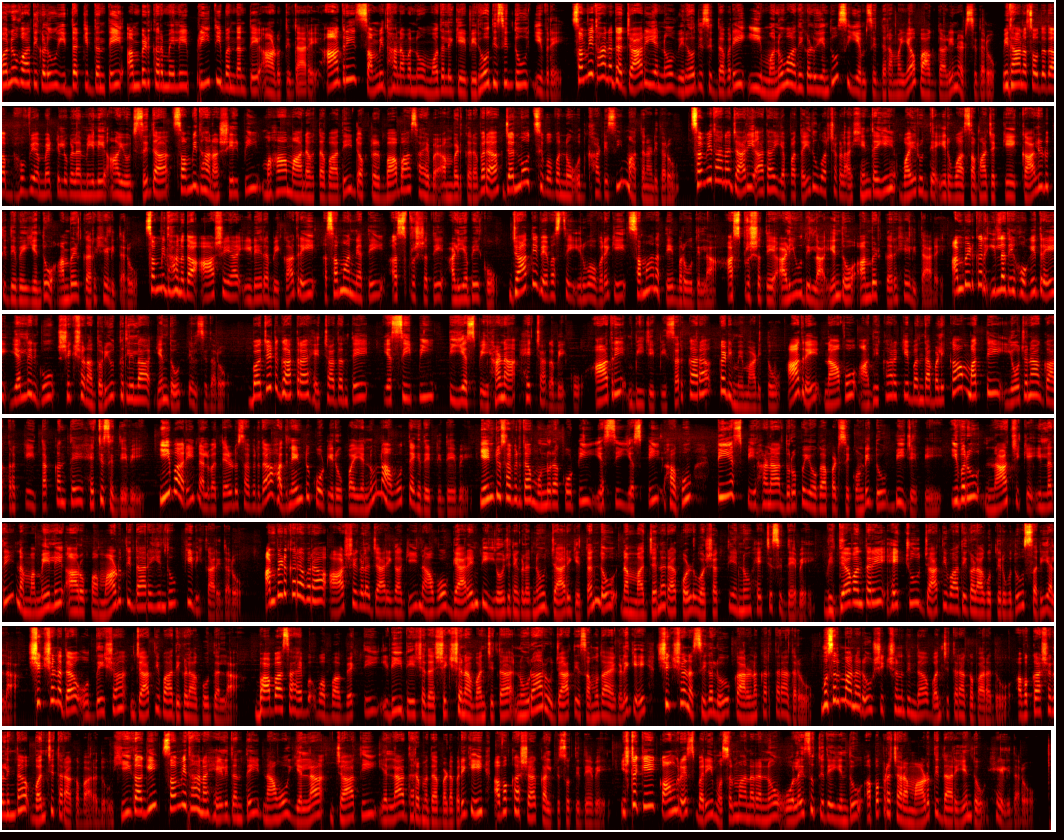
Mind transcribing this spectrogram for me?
ಮನುವಾದಿಗಳು ಇದ್ದಕ್ಕಿದ್ದಂತೆ ಅಂಬೇಡ್ಕರ್ ಮೇಲೆ ಪ್ರೀತಿ ಬಂದಂತೆ ಆಡುತ್ತಿದ್ದಾರೆ. ಆದರೆ ಸಂವಿಧಾನವನ್ನು ಮೊದಲಿಗೆ ವಿರೋಧಿಸಿದ್ದು ಇವರೇ. ಸಂವಿಧಾನದ ಜಾರಿಯನ್ನು ವಿರೋಧಿಸಿದ್ದವರೇ ಈ ಮನುವಾದಿಗಳು ಎಂದು ಸಿಎಂ ಸಿದ್ದರಾಮಯ್ಯ ವಾಗ್ದಾಳಿ ನಡೆಸಿದರು. ವಿಧಾನಸೌಧದ ಭವ್ಯ ಮೆಟ್ಟಿಲುಗಳ ಮೇಲೆ ಆಯೋಜಿಸಿದ್ದ ಸಂವಿಧಾನ ಶಿಲ್ಪಿ, ಮಹಾಮಾನವತಾವಾದಿ ಡಾಕ್ಟರ್ ಬಾಬಾ ಸಾಹೇಬ್ ಅಂಬೇಡ್ಕರ್ ಅವರ ಜನ್ಮೋತ್ಸವವನ್ನು ಉದ್ಘಾಟಿಸಿ ಮಾತನಾಡಿದರು. ಸಂವಿಧಾನ ಜಾರಿ ಆದ ಎಪ್ಪತ್ತೈದು ವರ್ಷಗಳ ಹಿಂದೆಯೇ ವೈರುಧ್ಯ ಇರುವ ಸಮಾಜಕ್ಕೆ ಕಾಲಿಡುತ್ತಿದ್ದೇವೆ ಎಂದು ಅಂಬೇಡ್ಕರ್ ಹೇಳಿದ್ದರು. ಸಂವಿಧಾನದ ಆಶಯ ಈಡೇರಬೇಕಾದರೆ ಅಸಾಮಾನ್ಯತೆ, ಅಸ್ಪೃಶ್ಯತೆ ಅಳಿಯಬೇಕು. ಜಾತಿ ವ್ಯವಸ್ಥೆ ಇರುವವರೆಗೆ ಸಮಾನತೆ ಬರುವುದಿಲ್ಲ, ಅಸ್ಪೃಶ್ಯತೆ ಅಳಿಯುವುದಿಲ್ಲ ಎಂದು ಅಂಬೇಡ್ಕರ್ ಹೇಳಿದ್ದಾರೆ. ಅಂಬೇಡ್ಕರ್ ಇಲ್ಲದೆ ಹೋಗಿದ್ರೆ ಎಲ್ಲರಿಗೂ ಶಿಕ್ಷಣ ದೊರೆಯುತ್ತಿರಲಿಲ್ಲ ಎಂದು ತಿಳಿಸಿದರು. ಬಜೆಟ್ ಗಾತ್ರ ಹೆಚ್ಚಾದಂತೆ ಎಸ್ಸಿಪಿ, ಟಿಎಸ್ಪಿ ಹಣ ಹೆಚ್ಚಾಗಬೇಕು. ಆದರೆ ಬಿಜೆಪಿ ಸರ್ಕಾರ ಕಡಿಮೆ ಮಾಡಿತು. ಆದರೆ ನಾವು ಅಧಿಕಾರಕ್ಕೆ ಬಂದ ಬಳಿಕ ಮತ್ತೆ ಯೋಜನಾ ಗಾತ್ರಕ್ಕೆ ತಕ್ಕಂತೆ ಹೆಚ್ಚಿಸಿದ್ದೇವೆ. ಈ ಬಾರಿ ನಲವತ್ತೆರಡು ಸಾವಿರದ ಹದಿನೆಂಟು ಕೋಟಿ ರೂಪಾಯಿಯನ್ನು ನಾವು ತೆಗೆದಿಟ್ಟಿದ್ದೇವೆ. ಎಂಟು ಸಾವಿರದ ಮುನ್ನೂರ ಕೋಟಿ ಎಸ್ಸಿ, ಎಸ್ಪಿ ಹಾಗೂ ಟಿಎಸ್ಪಿ ಹಣ ದುರುಪಯೋಗ ಪಡಿಸಿಕೊಂಡಿದ್ದು ಬಿಜೆಪಿ. ಇವರು ನಾಚಿಕೆ ಇಲ್ಲದೆ ನಮ್ಮ ಮೇಲೆ ಆರೋಪ ಮಾಡುತ್ತಿದ್ದಾರೆ ಎಂದು ಕಿಡಿಕಾರಿದರು. ಅಂಬೇಡ್ಕರ್ ಅವರ ಆಶಯಗಳ ಜಾರಿಗಾಗಿ ನಾವು ಗ್ಯಾರಂಟಿ ಯೋಜನೆಗಳನ್ನು ಜಾರಿಗೆ ತಂದು ನಮ್ಮ ಜನರ ಕೊಳ್ಳುವ ಶಕ್ತಿಯನ್ನು ಹೆಚ್ಚಿಸಿದ್ದೇವೆ. ವಿದ್ಯಾವಂತರೇ, ಹೆಚ್ಚು ಜಾತಿವಾದಿಗಳಾಗುತ್ತಿರುವುದು ಸರಿಯಲ್ಲ. ಶಿಕ್ಷಣದ ಉದ್ದೇಶ ಜಾತಿವಾದಿಗಳಾಗುವುದಲ್ಲ. ಬಾಬಾ ಸಾಹೇಬ್ ಒಬ್ಬ ವ್ಯಕ್ತಿ, ಇಡೀ ದೇಶದ ಶಿಕ್ಷಣ ವಂಚಿತ, ನೂರಾರು ಜಾತಿ ಸಮುದಾಯಗಳಿಗೆ ಶಿಕ್ಷಣ ಸಿಗಲು ಕಾರಣಕರ್ತರಾದರು. ಮುಸಲ್ಮಾನರು ಶಿಕ್ಷಣದಿಂದ ವಂಚಿತರಾಗಬಾರದು, ಅವಕಾಶಗಳಿಂದ ವಂಚಿತರಾಗಬಾರದು. ಹೀಗಾಗಿ ಸಂವಿಧಾನ ಹೇಳಿದಂತೆ ನಾವು ಎಲ್ಲಾ ಜಾತಿ, ಎಲ್ಲಾ ಧರ್ಮದ ಬಡವರಿಗೆ ಅವಕಾಶ ಕಲ್ಪಿಸುತ್ತಿದ್ದೇವೆ. ಇಷ್ಟಕ್ಕೆ ಕಾಂಗ್ರೆಸ್ ಬರೀ ಮುಸಲ್ಮಾನರನ್ನು ಓಲೈಸುತ್ತಿದೆ ಎಂದು ಅಪಪ್ರಚಾರ ಮಾಡುತ್ತಿದ್ದಾರೆ ಎಂದು ಹೇಳಿದರು.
